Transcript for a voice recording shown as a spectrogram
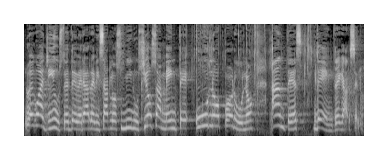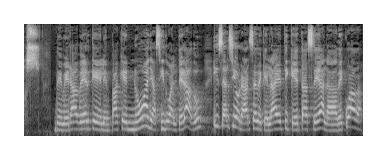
Luego allí usted deberá revisarlos minuciosamente uno por uno antes de entregárselos. Deberá ver que el empaque no haya sido alterado y cerciorarse de que la etiqueta sea la adecuada.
